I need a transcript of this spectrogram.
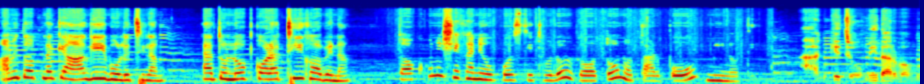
আমি তো আপনাকে আগেই বলেছিলাম এত লোভ করা ঠিক হবে না। তখনই সেখানে উপস্থিত হলো রতন ও তার বউ মিনতি। আগে জমিদার বাবু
